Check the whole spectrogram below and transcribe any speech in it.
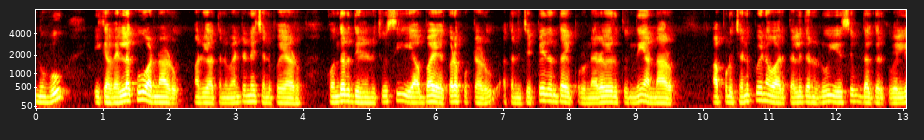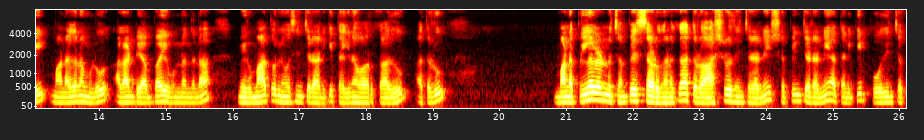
నువ్వు ఇక వెళ్ళకు అన్నాడు. మరియు అతను వెంటనే చనిపోయాడు. కొందరు దీనిని చూసి ఈ అబ్బాయి ఎక్కడ పుట్టాడు? అతను చెప్పేదంతా ఇప్పుడు నెరవేరుతుంది అన్నారు. అప్పుడు చనిపోయిన వారి తల్లిదండ్రులు యూసెఫ్ దగ్గరికి వెళ్ళి మా నగరంలో అలాంటి అబ్బాయి ఉన్నందున మీరు మాతో నివసించడానికి తగినవారు కాదు. అతడు మన పిల్లలను చంపేస్తాడు కనుక అతడు ఆశీర్వదించడని శపించడని అతనికి బోధించక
